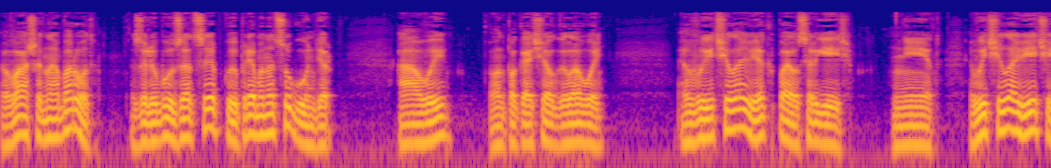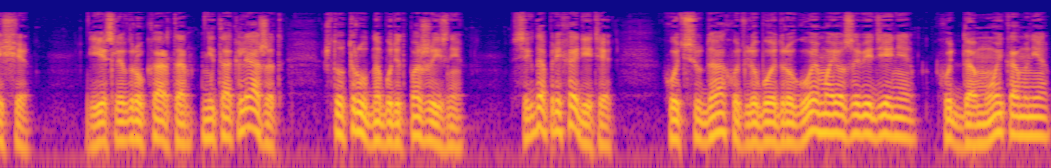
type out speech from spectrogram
Ваши, наоборот, за любую зацепку и прямо на цугундер. А вы...» — он покачал головой. «Вы человек, Павел Сергеевич». «Нет, вы человечище. Если вдруг карта не так ляжет, что трудно будет по жизни, всегда приходите, Хоть сюда, хоть любое другое мое заведение, хоть домой ко мне.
